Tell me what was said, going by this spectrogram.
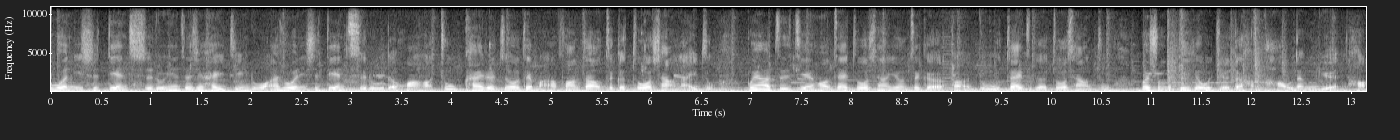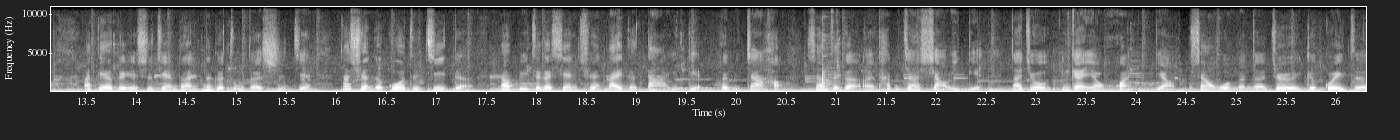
果你是电磁炉，因为这是黑金炉，那如果你是电磁炉的话哈，煮开了之后再把它放到这个桌上来煮，不要直接哈在桌上用这个呃炉在这个桌上煮。为什么？第一个我觉得很耗能源哈，那第二个也是减短那个煮的时间。那选的锅子记得要比这个线圈来的大一点会比较好，像这个呃它比较小一点，那就应该要换掉。像我们呢就有一个规则。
